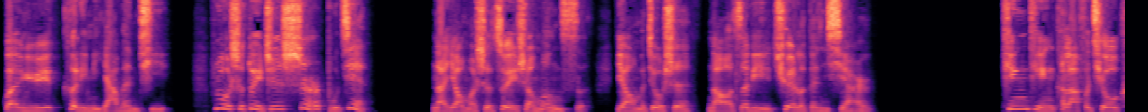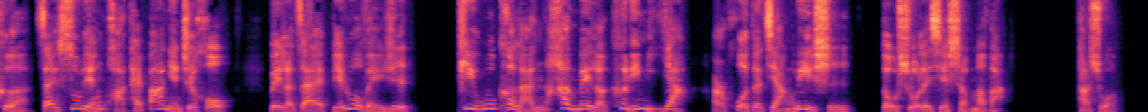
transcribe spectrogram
关于克里米亚问题，若是对之视而不见，那要么是醉生梦死，要么就是脑子里缺了根弦儿。听听克拉夫丘克在苏联垮台八年之后，为了在别洛韦日。替乌克兰捍卫了克里米亚而获得奖励时，都说了些什么吧？他说：“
